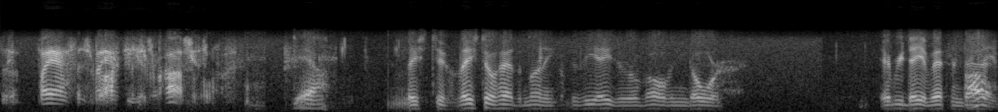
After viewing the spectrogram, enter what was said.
the path as rocky as possible. Yeah. They still they still have the money. The VA's a revolving door. Every day a veteran dies,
